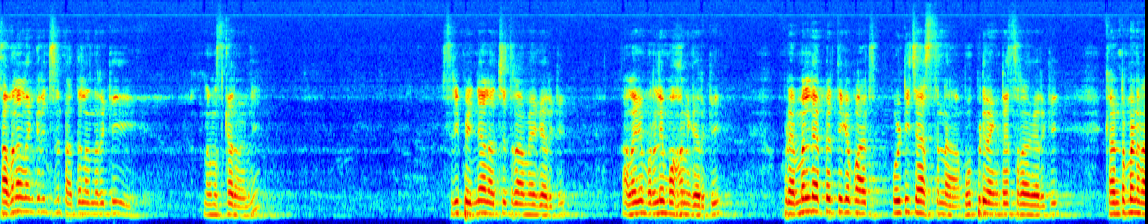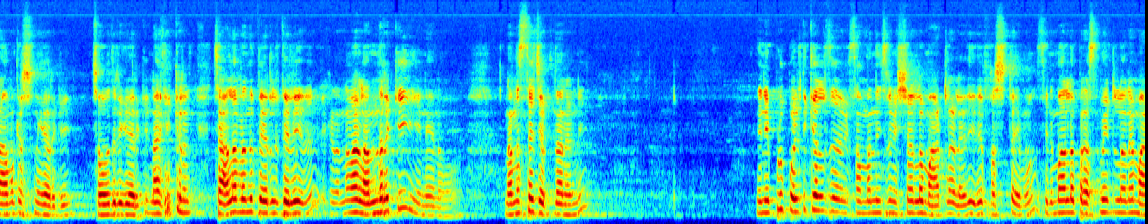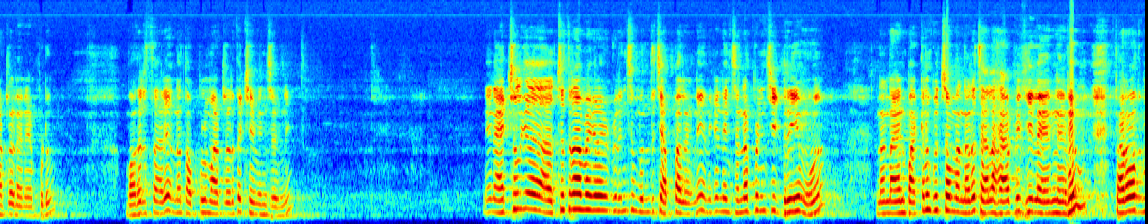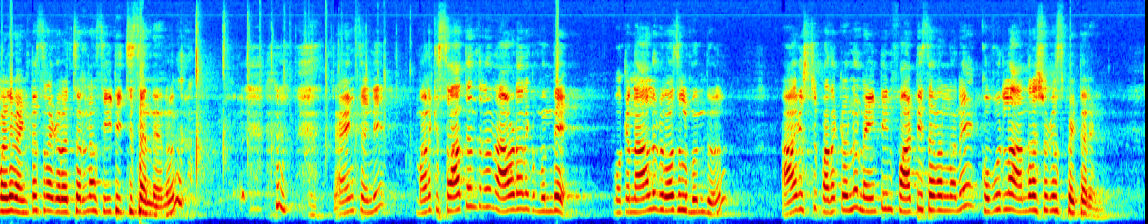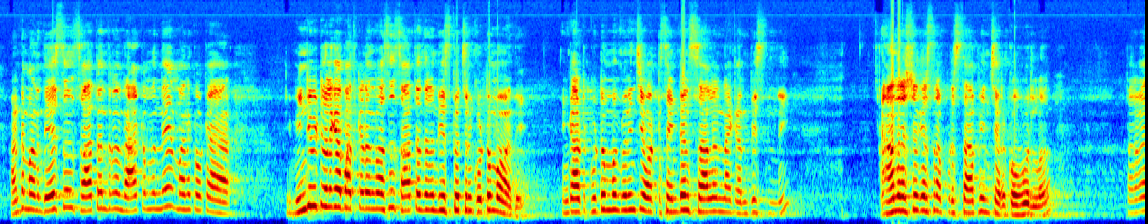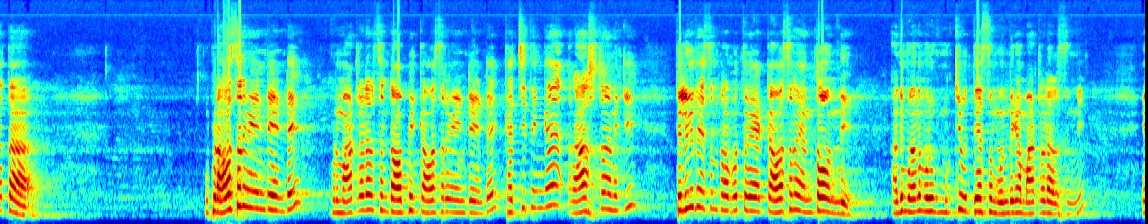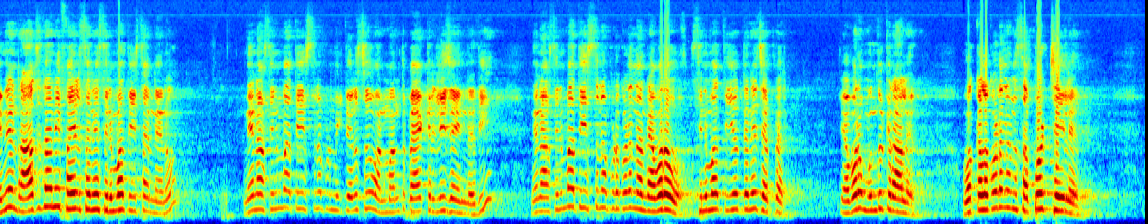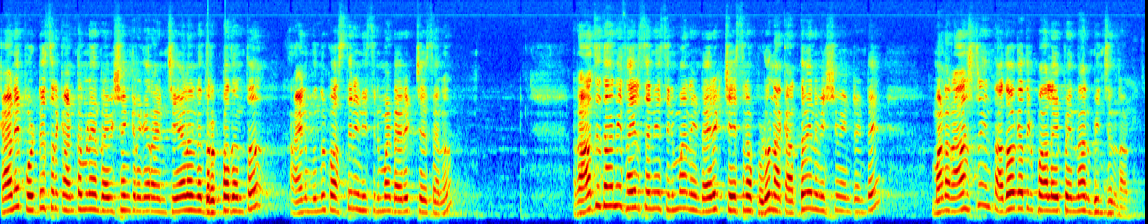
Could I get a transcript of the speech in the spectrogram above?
సభను అలంకరించిన పెద్దలందరికీ నమస్కారం అండి. శ్రీ పెండాల అచ్యుతరామయ్య గారికి అలాగే మురళీమోహన్ గారికి ఇప్పుడు ఎమ్మెల్యే అభ్యర్థిగా పాటి పోటీ చేస్తున్న ముప్పిడి వెంకటేశ్వరరావు గారికి కంటమండి రామకృష్ణ గారికి చౌదరి గారికి నాకు ఇక్కడ చాలామంది పేర్లు తెలియదు. ఇక్కడ ఉన్న వాళ్ళందరికీ నేను నమస్తే చెప్తున్నానండి. నేను ఎప్పుడు పొలిటికల్ సంబంధించిన విషయాల్లో మాట్లాడలేదు. ఇదే ఫస్ట్ టైము. సినిమాల్లో ప్రెస్ మీట్లోనే మాట్లాడాను ఎప్పుడు. మొదటిసారి నా తప్పులు మాట్లాడితే క్షమించండి. నేను యాక్చువల్గా అచ్యుతరామయ్య గారి గురించి ముందు చెప్పాలండి. ఎందుకంటే నేను చిన్నప్పటి నుంచి డ్రీము. నన్ను ఆయన పక్కన కూర్చోమన్నారు. చాలా హ్యాపీ ఫీల్ అయ్యాను నేను. తర్వాత మళ్ళీ వెంకటేశ్వర గారు వచ్చారు. నా సీట్ ఇచ్చేసాను నేను. థ్యాంక్స్ అండి. మనకి స్వాతంత్రం రావడానికి ముందే ఒక నాలుగు రోజుల ముందు ఆగస్టు పదకొండు నైన్టీన్ ఫార్టీ సెవెన్లోనే కొవ్వూరులో ఆంధ్ర షుగర్స్ పెట్టారండి. అంటే మన దేశం స్వాతంత్రం రాకముందే మనకు ఒక ఇండివిజువల్గా బతకడం కోసం స్వాతంత్రం తీసుకొచ్చిన కుటుంబం అది. ఇంకా అటు కుటుంబం గురించి ఒక సెంటెన్స్ చాలని నాకు అనిపిస్తుంది. ఆంధ్ర షుగర్స్ అప్పుడు స్థాపించారు కొవ్వూరులో. తర్వాత ఇప్పుడు అవసరం ఏంటి అంటే ఇప్పుడు మాట్లాడాల్సిన టాపిక్ అవసరం ఏంటి అంటే ఖచ్చితంగా రాష్ట్రానికి తెలుగుదేశం ప్రభుత్వం యొక్క అవసరం ఎంతో ఉంది. అది మన మన ముఖ్య ఉద్దేశం ముందుగా మాట్లాడాల్సింది. నేను రాజధాని ఫైల్స్ అనే సినిమా తీశాను నేను. నేను ఆ సినిమా తీస్తున్నప్పుడు మీకు తెలుసు వన్ మంత్ బ్యాక్ రిలీజ్ అయింది అది. నేను ఆ సినిమా తీస్తున్నప్పుడు కూడా నన్ను ఎవరు సినిమా తీయొద్దనే చెప్పారు. ఎవరు ముందుకు రాలేదు. ఒక్కళ్ళు కూడా నన్ను సపోర్ట్ చేయలేదు. కానీ ప్రొడ్యూసర్ కంటమనేని రవిశంకర్ గారు ఆయన చేయాలనే దృక్పథంతో ఆయన ముందుకు వస్తే నేను ఈ సినిమా డైరెక్ట్ చేశాను. రాజధాని ఫైల్స్ అనే సినిమా నేను డైరెక్ట్ చేసినప్పుడు నాకు అర్థమైన విషయం ఏంటంటే మన రాష్ట్రం ఇంత అధోగతికి పాలైపోయిందా అనిపించింది నాకు.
